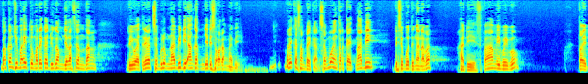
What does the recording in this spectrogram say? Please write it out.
Bahkan cuma itu mereka juga menjelaskan tentang riwayat-riwayat sebelum Nabi diangkat menjadi seorang Nabi. Mereka sampaikan semua yang terkait Nabi disebut dengan apa? Hadis. Paham ibu-ibu? Taib.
